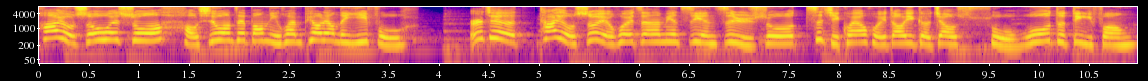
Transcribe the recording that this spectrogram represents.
他有时候会说，好希望再帮你换漂亮的衣服，而且他有时候也会在那边自言自语，说自己快要回到一个叫锁窝的地方。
